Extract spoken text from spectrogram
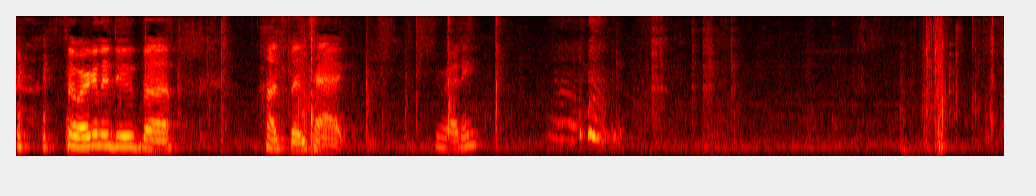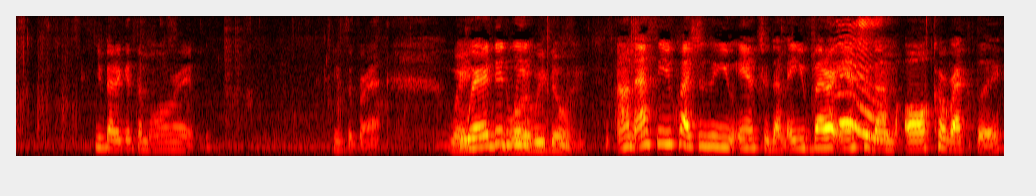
so we're gonna do the husband tag. You ready? You better get them all right. He's a brat. Wait, Where did what we- are we doing? I'm asking you questions and you answer them, and you better answer them all correctly.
